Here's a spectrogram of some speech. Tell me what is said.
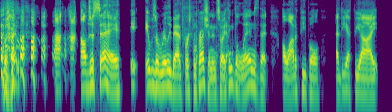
but I, will just say it, it, was a really bad first impression, and so I think the lens that a lot of people at the FBI,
